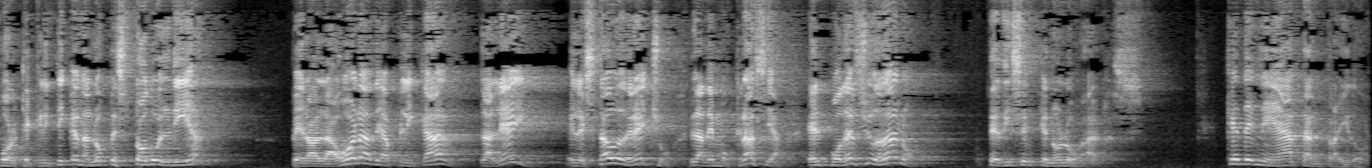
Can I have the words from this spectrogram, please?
porque critican a López todo el día, pero a la hora de aplicar la ley, el Estado de Derecho, la democracia, el poder ciudadano, te dicen que no lo hagas. ¿Qué DNA tan traidor?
